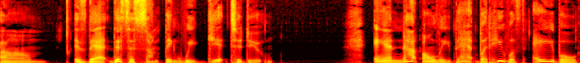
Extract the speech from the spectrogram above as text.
um, is that this is something we get to do. And not only that, but he was able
